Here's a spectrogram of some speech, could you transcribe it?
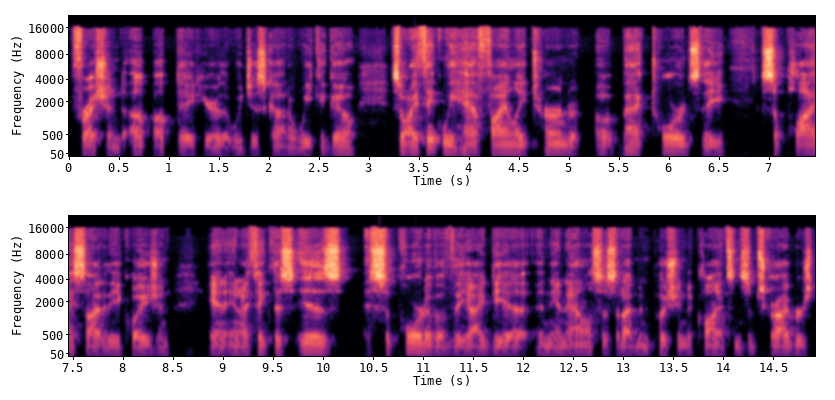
freshened up update here that we just got a week ago. So I think we have finally turned uh, back towards the supply side of the equation. And, and I think this is supportive of the idea and the analysis that I've been pushing to clients and subscribers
